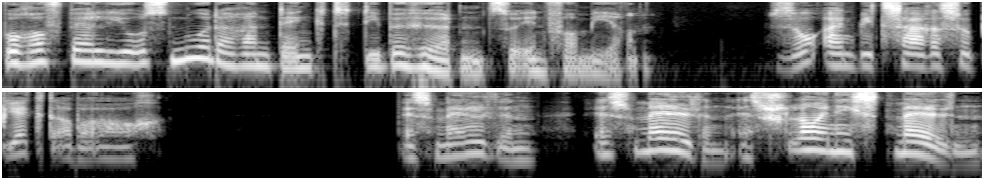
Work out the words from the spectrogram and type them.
worauf Berlioz nur daran denkt, die Behörden zu informieren. So ein bizarres Subjekt aber auch. Es melden, es melden, es schleunigst melden.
